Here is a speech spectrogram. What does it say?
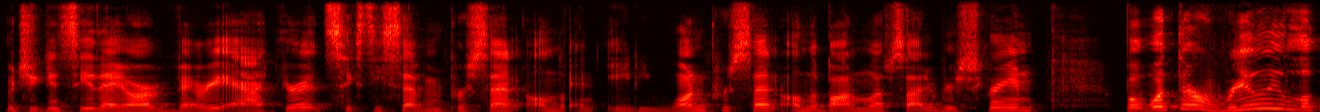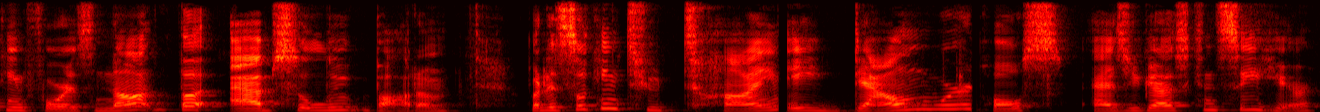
which you can see they are very accurate 67% on the, and 81% on the bottom left side of your screen. But what they're really looking for is not the absolute bottom, but it's looking to time a downward pulse, as you guys can see here.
